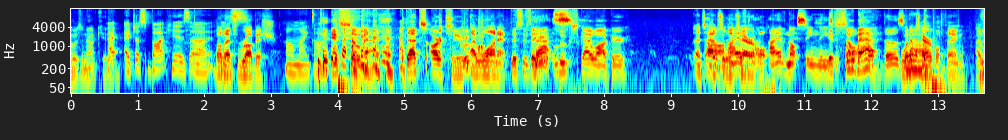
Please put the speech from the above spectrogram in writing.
I was not kidding. I, I just bought his. Uh, Well, his- that's rubbish. Oh my god. it's so bad. That's R two. I want it. This is a That's- Luke Skywalker. That's Oh, I absolutely have- terrible. I have not seen these. It's so before, bad. but Those What a are- terrible thing. I love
